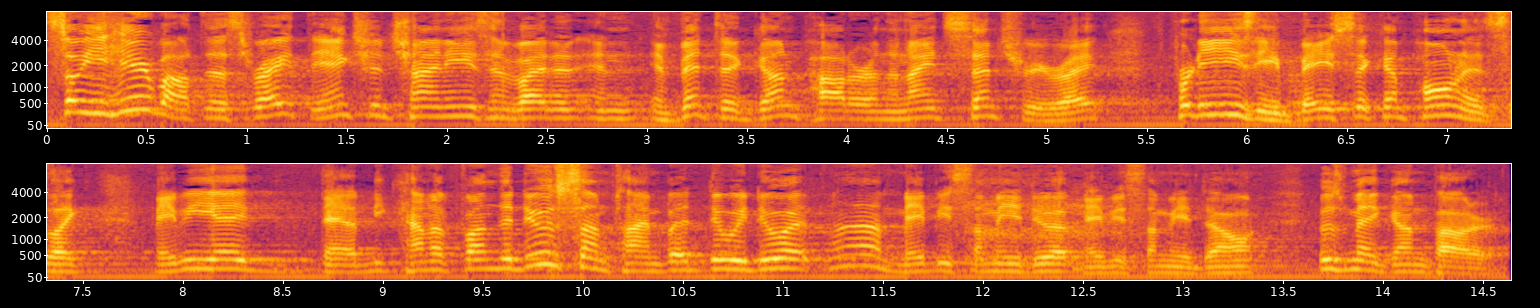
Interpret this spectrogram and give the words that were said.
So you hear about this, right? The ancient Chinese invited, in, invented gunpowder in the 9th century, right? It's pretty easy, basic components. Like maybe that'd be kind of fun to do sometime, but do we do it? Eh, maybe some of you do it, maybe some of you don't. Who's made gunpowder?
